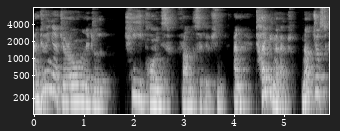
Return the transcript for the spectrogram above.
and doing out your own little key points from the solution and typing them out, not just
